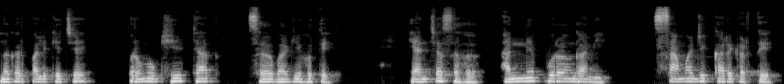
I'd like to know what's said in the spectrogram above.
नगरपालिकेचे प्रमुखही त्यात सहभागी होते. यांच्यासह अन्य पुरोगामी सामाजिक कार्यकर्ते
